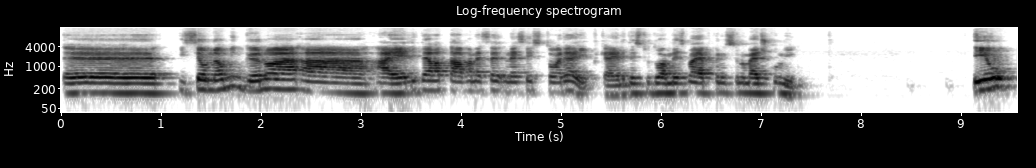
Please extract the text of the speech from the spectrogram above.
é, e se eu não me engano, a, a, a Elida ela estava nessa, nessa história aí, porque a Elida estudou a mesma época no ensino médio comigo. Eu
